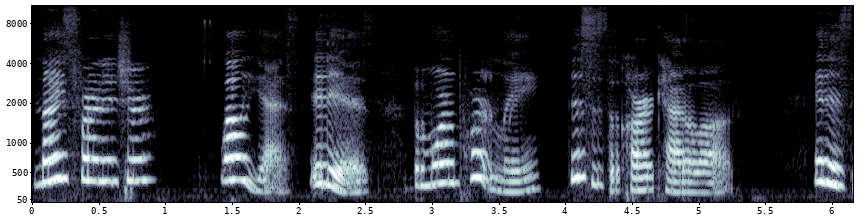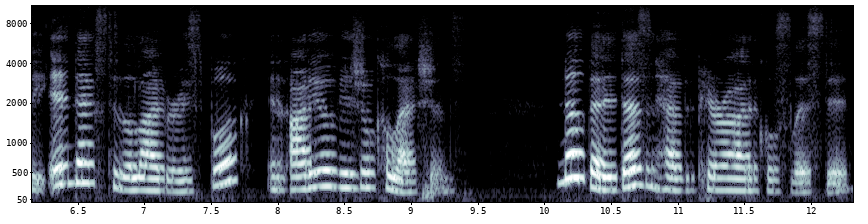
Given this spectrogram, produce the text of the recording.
Nice furniture? Well, yes, it is, but more importantly, this is the card catalog. It is the index to the library's book and audiovisual collections. Note that it doesn't have the periodicals listed.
